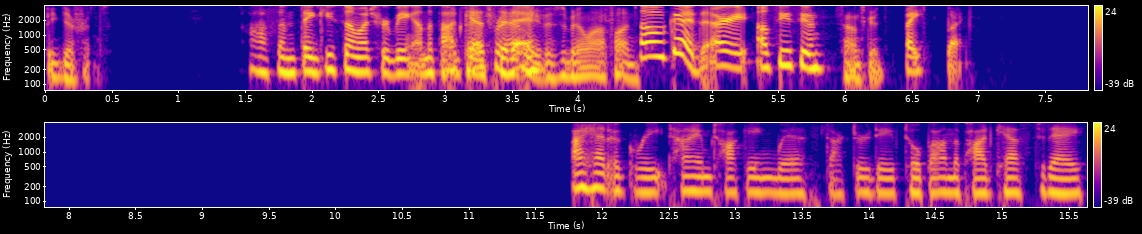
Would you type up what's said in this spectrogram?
big difference. Awesome. Thank you so much for being on the podcast today. This has been a lot of fun. Oh, good. All right. I'll see you soon. Sounds good. Bye. Bye. I had a great time talking with Dr. Dave Topa on the podcast today.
